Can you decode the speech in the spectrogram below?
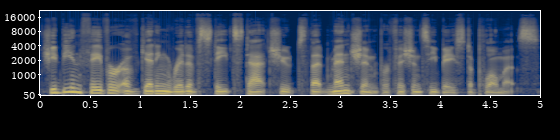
She'd be in favor of getting rid of state statutes that mention proficiency based diplomas.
